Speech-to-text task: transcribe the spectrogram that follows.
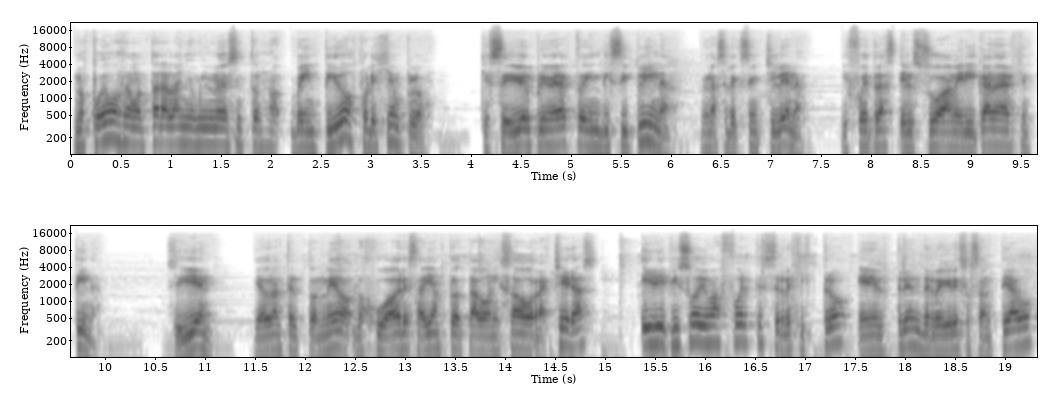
Nos podemos remontar al año 1922, por ejemplo, que se vio el primer acto de indisciplina de una selección chilena y fue tras el Sudamericano de Argentina. Si bien ya durante el torneo los jugadores habían protagonizado borracheras, el episodio más fuerte se registró en el tren de regreso a Santiago,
